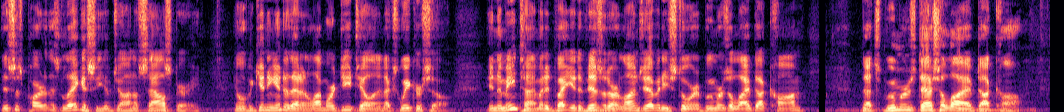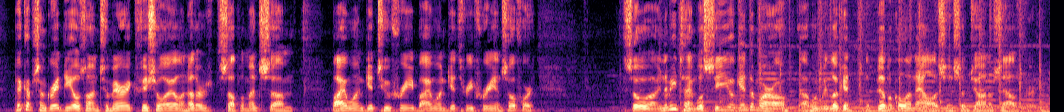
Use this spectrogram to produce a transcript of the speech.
This is part of this legacy of John of Salisbury. and we'll be getting into that in a lot more detail in the next week or so. In the meantime, I'd invite you to visit our longevity store at boomersalive.com. That's boomers-alive.com. Pick up some great deals on turmeric, fish oil, and other supplements. Um, buy one, get two free, buy one, get three free, and so forth. So, uh, in the meantime, we'll see you again tomorrow uh, when we look at the biblical analysis of John of Salisbury.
